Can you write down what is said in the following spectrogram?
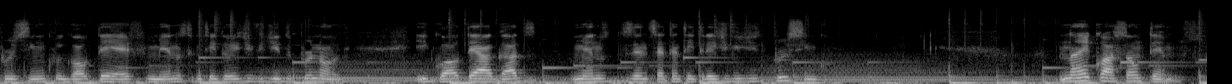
por 5 igual TF menos 32 dividido por 9 igual TH menos 273 dividido por 5. Na equação temos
